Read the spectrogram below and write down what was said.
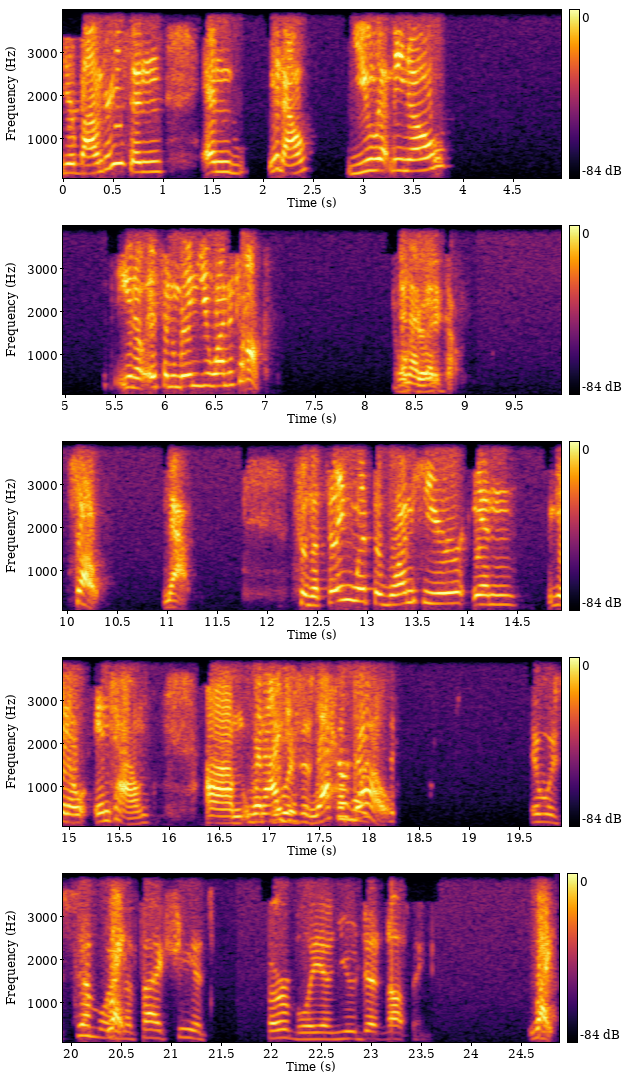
your boundaries and and you know, you let me know. You know, if and when you want to talk okay. and. I let it go. So now, so the thing with the one here in you know in town, um, when I just let her go, it was similar right. in the fact she had verbally and you did nothing. Right.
